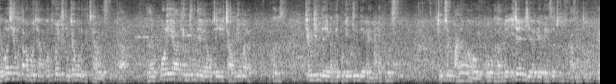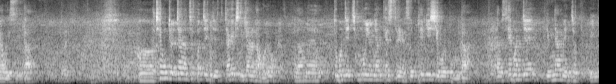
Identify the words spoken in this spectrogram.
영어 시험은 따로 보지 않고 토익 성적으로 대체하고 있습니다. 그다음에 코리아 경진대회라고 저희 자원개발 그 경진대회가 내부 경진대회가 있는데 그 점수를 반영하고 있고 그다음에 이전 지역에 대해서 점수 가산점을 배하고 있습니다. 어, 채용 절차는 첫 번째 이제 자격 심사를 하고요. 그 다음에 두 번째 직무 역량 테스트에서 필기 시험을 봅니다. 그다음에 세 번째 역량 면접, 그,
